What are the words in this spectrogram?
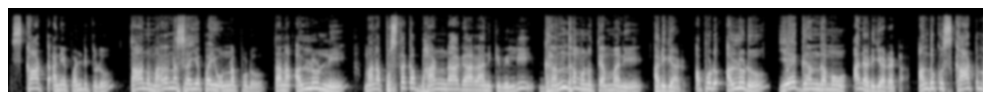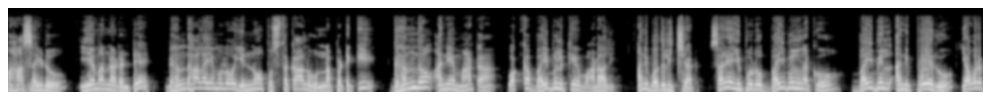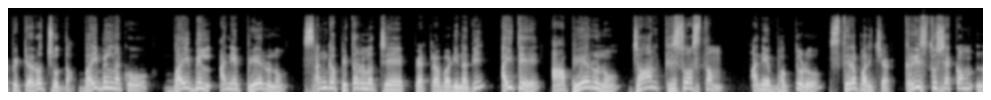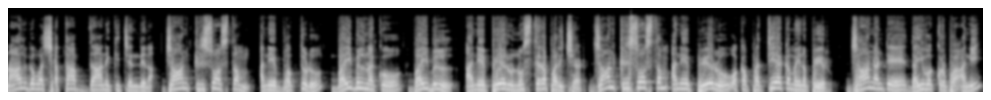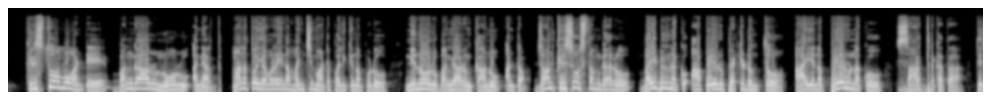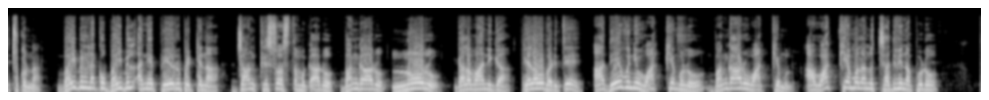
స్కాట్ అనే పండితుడు తాను మరణశయ్యపై ఉన్నప్పుడు తన అల్లుణ్ణి మన పుస్తక భాండాగారానికి వెళ్ళి గ్రంథమును తెమ్మని అడిగాడు. అప్పుడు అల్లుడు ఏ గ్రంథము? అని అడిగాడట. అందుకు స్కాట్ మహాశయుడు ఏమన్నాడంటే గ్రంథాలయములో ఎన్నో పుస్తకాలు ఉన్నప్పటికీ గ్రంథం అనే మాట ఒక్క బైబిల్కే వాడాలి అని బదులిచ్చాడు. సరే ఇప్పుడు బైబిల్నకు బైబిల్ అని పేరు ఎవరు పెట్టారో చూద్దాం. బైబిల్నకు బైబిల్ అనే పేరును సంఘ పితరులచే పెట్టబడినది. అయితే ఆ పేరును జాన్ క్రిసోస్తం అనే భక్తుడు స్థిరపరిచాడు. క్రీస్తు శకం నాలుగవ శతాబ్దానికి చెందిన జాన్ క్రిసోస్తం అనే భక్తుడు బైబిల్నకు బైబిల్ అనే పేరును స్థిరపరిచాడు. జాన్ క్రిసోస్తం అనే పేరు ఒక ప్రత్యేకమైన పేరు. జాన్ అంటే దైవకృప అని క్రిస్తోము అంటే బంగారు నోరు అని అర్థం. మనతో ఎవరైనా మంచి మాట పలికినప్పుడు నీ నోరు బంగారం కాను అంటాం. జాన్ క్రిసోస్తం గారు బైబిల్ నాకు ఆ పేరు పెట్టడంతో ఆయన పేరు నాకు సార్థకత తెచ్చుకున్నారు. బైబిల్ నాకు బైబిల్ అనే పేరు పెట్టిన జాన్ క్రిసోస్తం గారు బంగారు నోరు గలవానిగా పిలవబడితే ఆ దేవుని వాక్యములు బంగారు వాక్యములు. ఆ వాక్యములను చదివినప్పుడు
